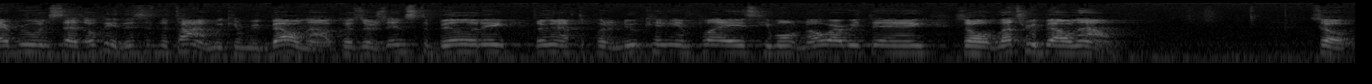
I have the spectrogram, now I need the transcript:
everyone says, okay, this is the time. We can rebel now because there's instability. They're going to have to put a new king in place. He won't know everything. So let's rebel now. So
